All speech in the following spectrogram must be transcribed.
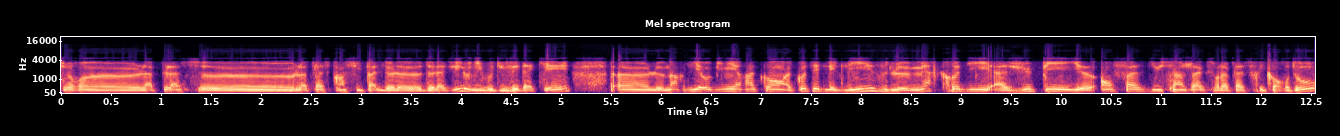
sur euh, la place euh, la place principale de, la ville au niveau du Védaquet. Euh, le mardi à Aubigny-Racan à côté de l'église. Le mercredi à Jupille en face du Saint-Jacques sur la place Ricordo.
